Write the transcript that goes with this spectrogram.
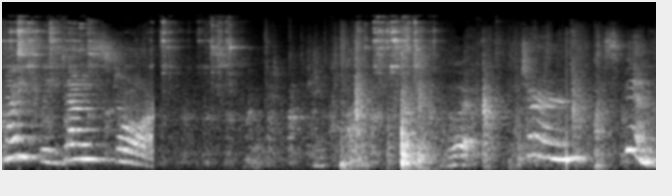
Nicely done, Star. Okay, come on. Good. Turn. Spin.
